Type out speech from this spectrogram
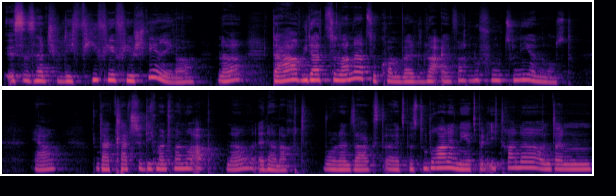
ist es natürlich viel, viel, viel schwieriger, ne? da wieder zueinander zu kommen, weil du da einfach nur funktionieren musst. Ja, da klatscht dich manchmal nur ab, ne, in der Nacht, wo du dann sagst, äh, jetzt bist du dran, nee, jetzt bin ich dran, und dann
